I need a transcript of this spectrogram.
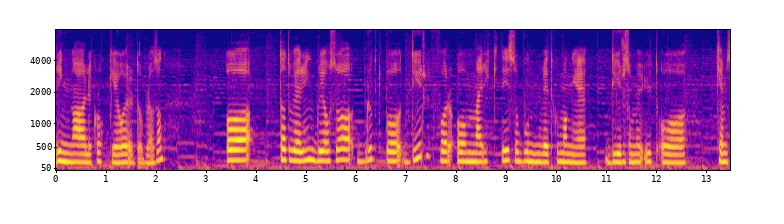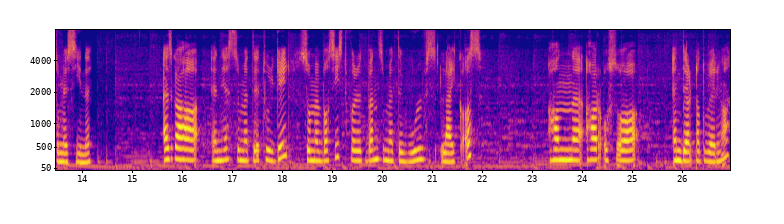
ringer eller klokke og øredobler og sånn. Og tatovering blir også brukt på dyr for å merke de, så bonden vet hvor mange dyr som er ute, og hvem som er sine. Jeg skal ha en gjest som heter Torgeir, som er bassist for et band som heter Wolves Like Us. Han eh, har også en del tatoveringer.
